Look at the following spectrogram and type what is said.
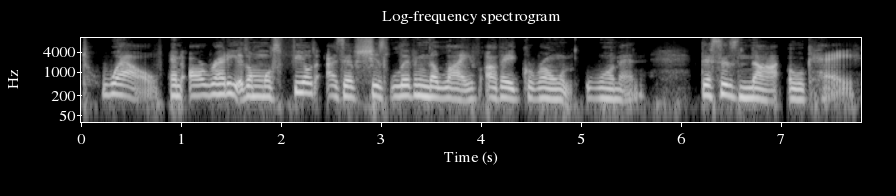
12 and already it almost feels as if she's living the life of a grown woman. This is not okay.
